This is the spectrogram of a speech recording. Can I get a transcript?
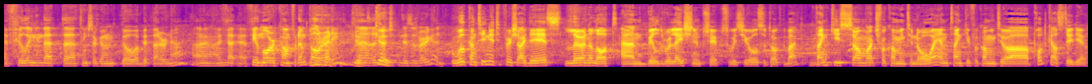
a feeling that uh, things are going to go a bit better now. Uh, I, fe- I feel more confident already. Uh, this, Good. This is very good. we'll continue to push ideas, learn a lot, and build relationships, which you also talked about. Thank you so much for coming to Norway, and thank you for coming to our podcast studio.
